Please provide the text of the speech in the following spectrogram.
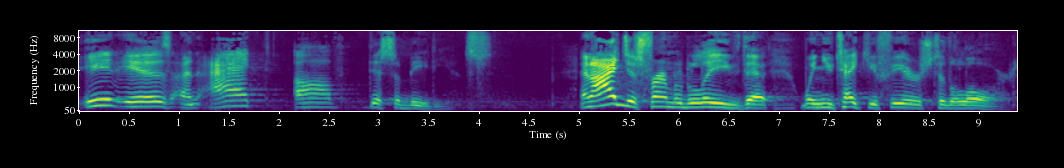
it is an act of disobedience. And I just firmly believe that when you take your fears to the Lord,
